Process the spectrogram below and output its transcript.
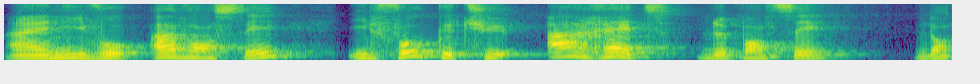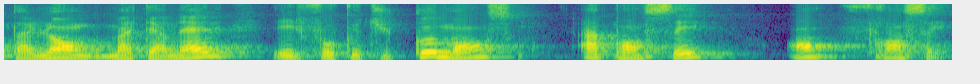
à un niveau avancé, il faut que tu arrêtes de penser dans ta langue maternelle et il faut que tu commences à penser en français.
